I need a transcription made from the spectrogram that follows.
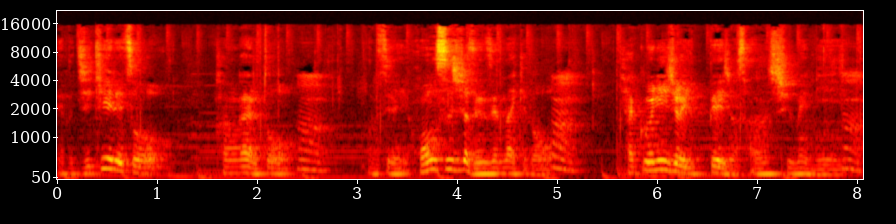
やっぱ時系列を考えると、うん。別に本筋じゃ全然ないけど、うん。121ページの3種目にうん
